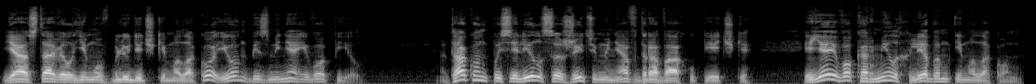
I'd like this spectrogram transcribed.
Я оставил ему в блюдечке молоко, и он без меня его пил. Так он поселился жить у меня в дровах у печки, и я его кормил хлебом и молоком.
